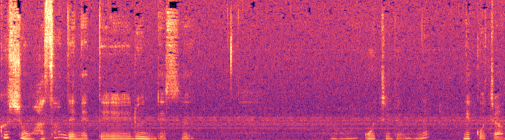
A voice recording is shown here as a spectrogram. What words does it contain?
クッションを挟んで寝てるんです。お家ではね猫ちゃんの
